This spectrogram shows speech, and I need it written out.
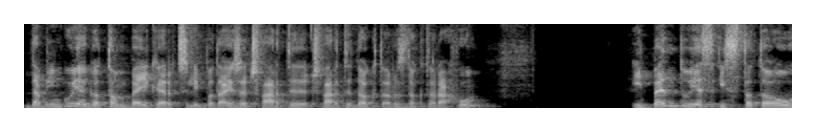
Dubbinguje go Tom Baker, czyli bodajże czwarty, czwarty doktor z doktora. I Bendu jest istotą.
